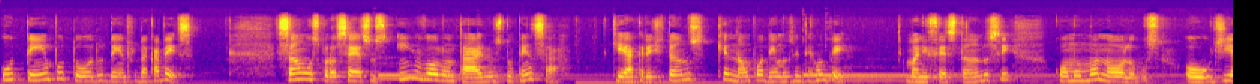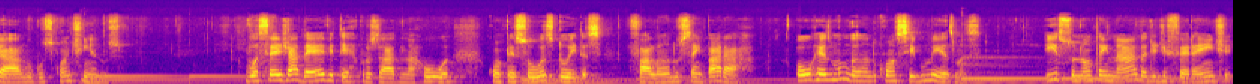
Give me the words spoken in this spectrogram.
o tempo todo dentro da cabeça. São os processos involuntários do pensar, que acreditamos que não podemos interromper, manifestando-se como monólogos ou diálogos contínuos. Você já deve ter cruzado na rua com pessoas doidas, falando sem parar, ou resmungando consigo mesmas. Isso não tem nada de diferente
